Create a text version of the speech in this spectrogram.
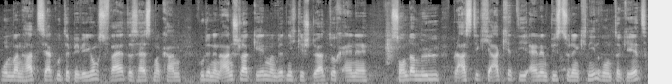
Und man hat sehr gute Bewegungsfreiheit, das heißt, man kann gut in den Anschlag gehen, man wird nicht gestört durch eine Sondermüll-Plastikjacke, die einen bis zu den Knien runtergeht,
